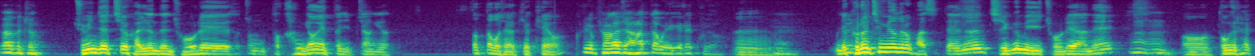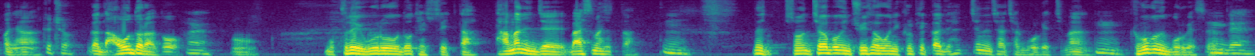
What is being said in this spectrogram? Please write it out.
아 그렇죠. 주민자치에 관련된 조례에서 좀 더 강경했던 입장이었다고 제가 기억해요. 그리고 변하지 않았다고 얘기를 했고요. 예. 예. 근데 네. 그런 측면으로 봤을 때는 지금 이 조례 안에 음, 음. 어, 동의를 할 거냐. 그렇죠. 그러니까 나오더라도 예. 어, 뭐 9대 6으로도 될 수 있다. 다만 이제 말씀하셨던 음, 근데 전 제가 보기엔 주의사 의원이 그렇게까지 할지는 제가 잘 모르겠지만 음, 그 부분은 모르겠어요. 음, 네.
